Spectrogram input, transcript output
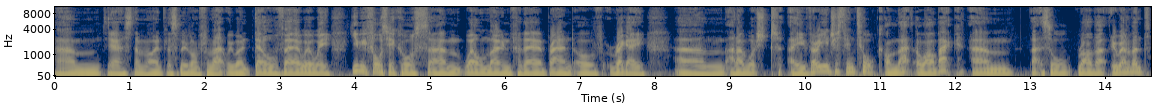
Um, yes, never mind. Let's move on from that. We won't delve there, will we? UB40, of course, um, well known for their brand of reggae. Um, and I watched a very interesting talk on that a while back. Um, that's all rather irrelevant.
